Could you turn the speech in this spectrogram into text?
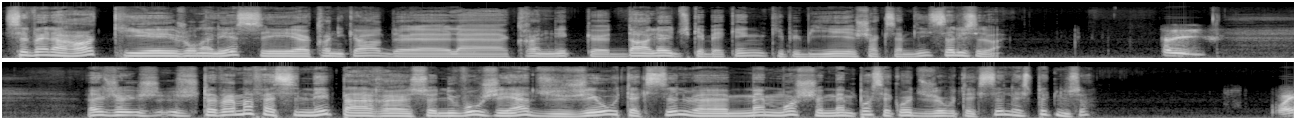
Sylvain Larocque, qui est journaliste et chroniqueur de la chronique Dans l'œil du Québécois, qui est publiée chaque samedi. Salut Sylvain. Salut Yves. Je, j'étais vraiment fasciné par euh, ce nouveau géant du géotextile. Euh, même moi, je ne sais même pas c'est quoi du géotextile. Explique-nous ça. Oui,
